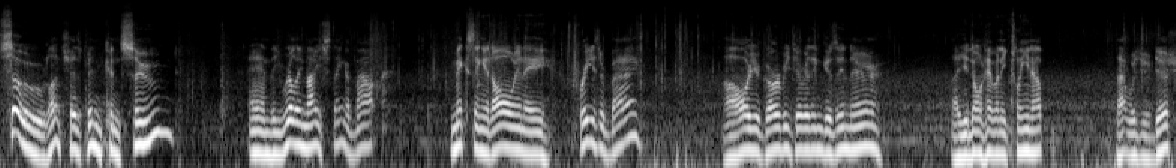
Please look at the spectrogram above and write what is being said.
So lunch has been consumed and the really nice thing about mixing it all in a freezer bag all your garbage everything goes in there. Uh, you don't have any cleanup. That was your dish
